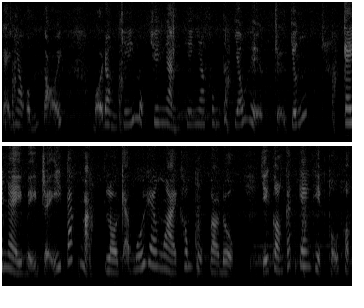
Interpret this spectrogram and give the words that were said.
cãi nhau ủng tỏi. Mỗi đồng chí một chuyên ngành thi nhau phân tích dấu hiệu, triệu chứng. Cây này bị trĩ, tắc mạch, lồi cả búi ra ngoài không tuột vào được. Chỉ còn cách can thiệp thủ thuật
